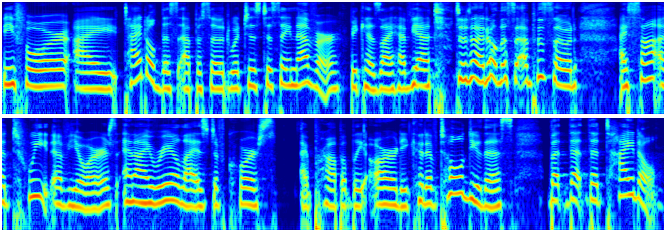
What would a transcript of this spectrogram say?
Before I titled this episode, which is to say never, because I have yet to title this episode, I saw a tweet of yours and I realized, of course, I probably already could have told you this, but that the title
